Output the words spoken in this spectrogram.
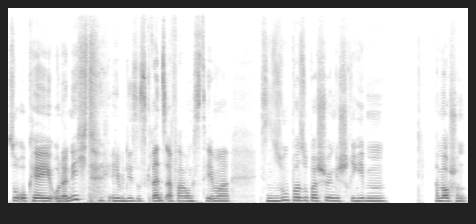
so okay oder nicht? Eben dieses Grenzerfahrungsthema. Die sind super, super schön geschrieben. Haben wir auch schon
